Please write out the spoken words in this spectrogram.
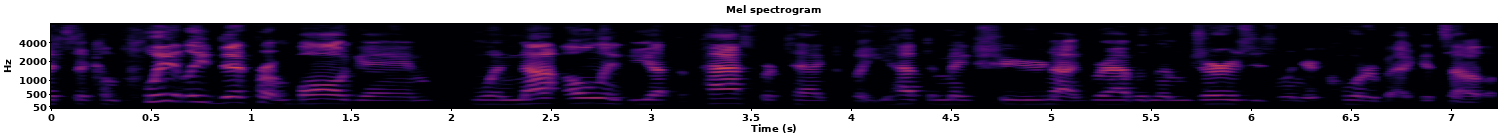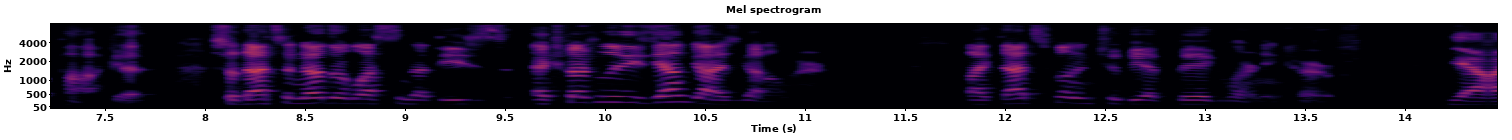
it's a completely different ball game when not only do you have to pass protect, but you have to make sure you're not grabbing them jerseys when your quarterback gets out of the pocket. So that's another lesson that these, especially these young guys, got to learn. Like that's going to be a big learning curve. yeah,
